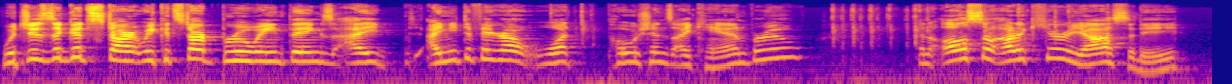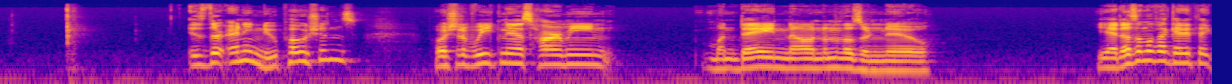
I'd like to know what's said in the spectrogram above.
which is a good start. We could start brewing things. I, I need to figure out what potions I can brew. And also, out of curiosity, is there any new potions? Potion of weakness, harming, mundane. No, none of those are new. Yeah, it doesn't look like anything.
